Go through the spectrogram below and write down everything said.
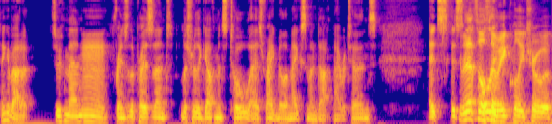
Think about it, Superman, Mm. friends with the president, literally the government's tool, as Frank Miller makes him in Dark Knight Returns. It's it's But that's also equally true of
